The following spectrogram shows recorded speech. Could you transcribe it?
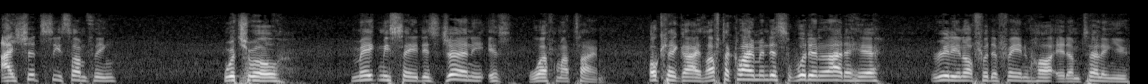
I should see something which will make me say this journey is worth my time. Okay, guys, after climbing this wooden ladder here, really not for the faint hearted, I'm telling you.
